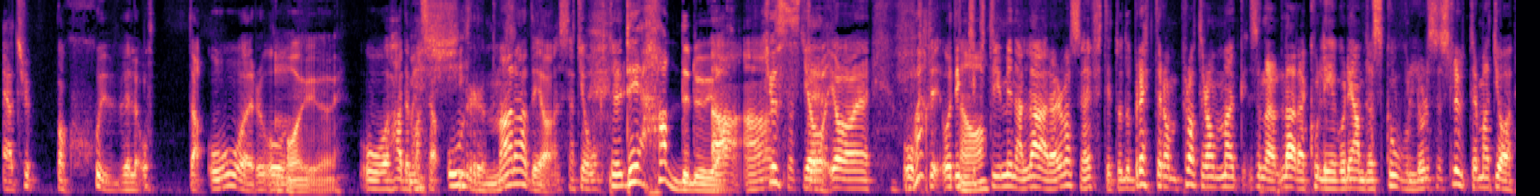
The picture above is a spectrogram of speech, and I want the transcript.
jag tror bara sju eller åtta år och, Oj, oj. Och hade massa shit. ormar hade jag. Så att jag åkte Det hade du ja. Ja, ja, Just jag, jag åkte, och det Ja. tyckte ju mina lärare var så häftigt och då berättade de, pratade de om sådana lärarkollegor i andra skolor och så slutade de med att jag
